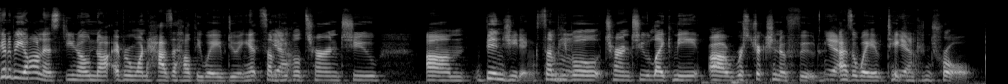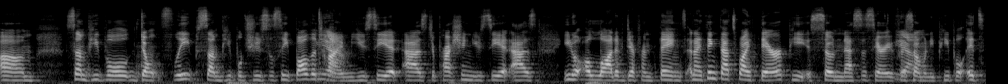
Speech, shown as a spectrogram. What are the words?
going to be honest you know not everyone has a healthy way of doing it some Yeah. people turn to um, binge eating. Some people turn to, like me, uh, restriction of food Mm-hmm. Yeah. as a way of taking Yeah. control. Um, some people don't sleep. Some people choose to sleep all the Yeah. time. You see it as depression. You see it as you know a lot of different things. And I think that's why therapy is so necessary for so many people. It's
